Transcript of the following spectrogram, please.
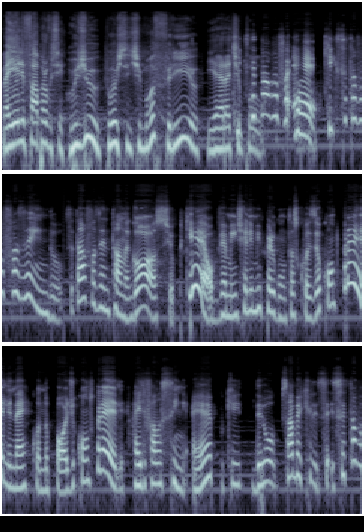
Aí ele fala pra você, ô Ju, eu senti mó frio. E era O que, que tipo. você tava fa- É, o que, que você tava fazendo? Você tava fazendo tal negócio? Porque, obviamente, ele me pergunta as coisas, eu conto pra ele, né? Quando pode, conto pra ele. Aí ele fala assim: é, porque deu. Sabe aquele. Você tava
